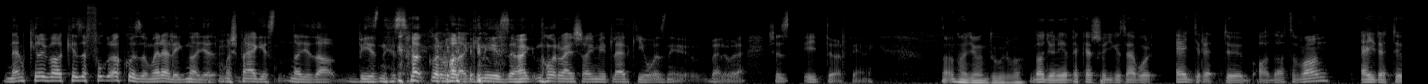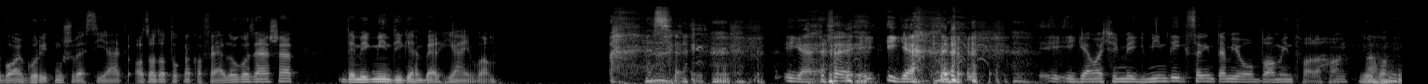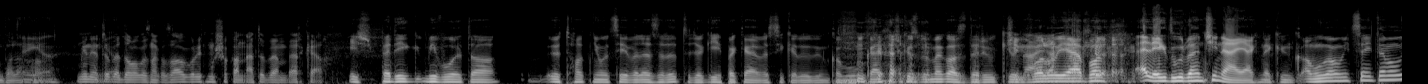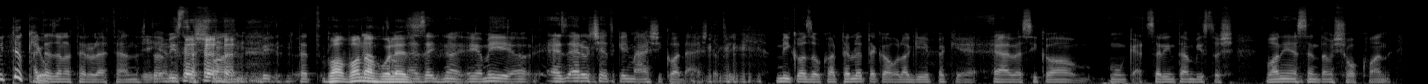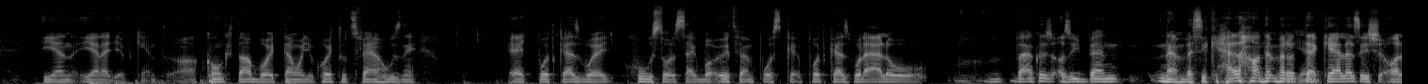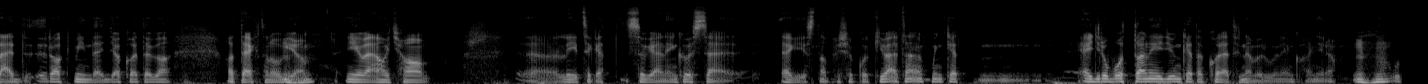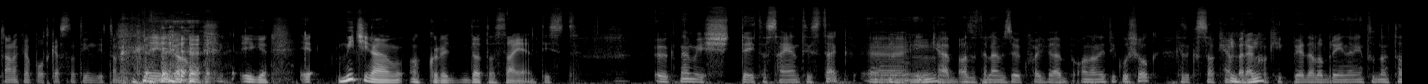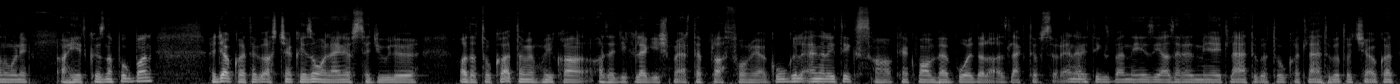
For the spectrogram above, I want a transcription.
nem kell, hogy valaki ezzel foglalkozzon, mert elég nagy, most már egész nagy ez a biznisz, akkor valaki nézze meg normálisan, hogy mit lehet kihozni belőle. És ez így történik. Na, nagyon durva. Nagyon érdekes, hogy igazából egyre több adat van, egyre több algoritmus veszi át az adatoknak a feldolgozását, de még mindig emberhiány van. igen, igen. igen, vagy hogy még mindig szerintem jobban, mint valaha. Jobban, Aha. mint valaha. Igen. Minél igen. többet dolgoznak az algoritmusok, annál több ember kell. És pedig mi volt a 5-6-8 évvel ezelőtt, hogy a gépek elveszik előlünk a munkát, és közben meg az derül ki, csinálják. hogy valójában elég durván csinálják nekünk. Amúgy, amúgy szerintem amúgy tök hát jó. Hát ezen a területen. Igen. Biztos van. Tehát Va, van, ahol tudom, ez... Ez, egy, mi, ez erről egy másik adást. Tehát, hogy mik azok a területek, ahol a gépek elveszik a munkát. Szerintem biztos van ilyen, szerintem sok van ilyen, ilyen egyébként. A konkrétan abból, hogy te mondjuk hogy tudsz felhúzni egy podcastból, egy 20 országból, 50 podcastból álló vállalkozás, az ügyben nem veszik el, hanem mert Igen. a te kell ez, és alád rak minden gyakorlatilag a, a technológia. Uh-huh. Nyilván, hogyha léceket szögelnénk össze egész nap, és akkor kiváltanak minket egy robottal négyünket, akkor lehet, hogy nem örülnénk annyira. Uh-huh. Utána kell podcastot indítani. Igen. Igen. Mit csinál akkor egy data scientist? Ők nem is data scientistek, uh-huh. inkább adatelemzők vagy web analitikusok, ezek a szakemberek, uh-huh. akik például a Brainerin tudnak tanulni a hétköznapokban. Hát gyakorlatilag azt csinálják, hogy az online összegyűlő adatokat, ami mondjuk az egyik legismertebb platformja a Google Analytics, ha akinek van weboldala, az legtöbbször Analytics-ben nézi az eredményeit, látogatókat, látogatottságokat,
